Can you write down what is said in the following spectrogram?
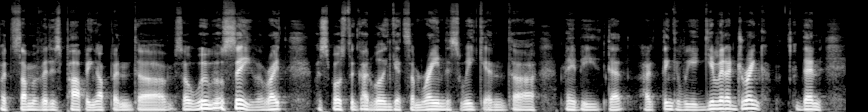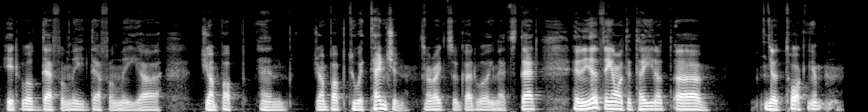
but some of it is popping up, and uh, so we will see. Right, we're supposed to, God willing, get some rain this week, and uh, maybe that. I think if we give it a drink, then it will definitely, definitely jump up and jump up to attention. All right, so God willing, that's that. And the other thing I want to tell you, you know, uh, you know, talking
